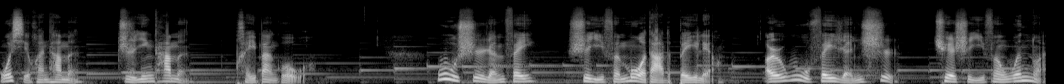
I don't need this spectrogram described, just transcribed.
我喜欢他们，只因他们陪伴过我。物是人非是一份莫大的悲凉，而物非人事却是一份温暖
